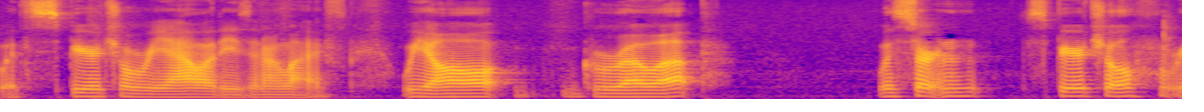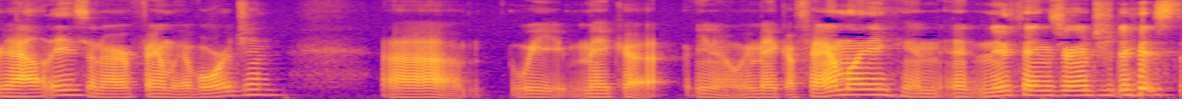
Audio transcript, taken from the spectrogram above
with spiritual realities in our life. We all grow up with certain spiritual realities in our family of origin. Uh, we make a you know we make a family and, and new things are introduced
